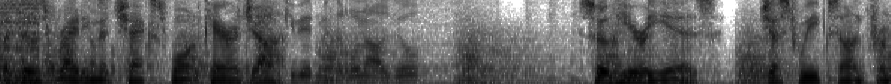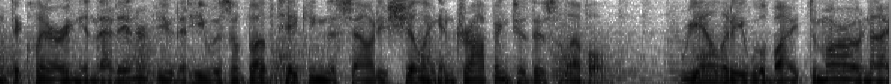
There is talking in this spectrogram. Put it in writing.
but those writing the checks won't care a jot. So here he is, just weeks on from declaring in that interview that he was above taking the Saudi shilling and dropping to this level. Reality will bite tomorrow night.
